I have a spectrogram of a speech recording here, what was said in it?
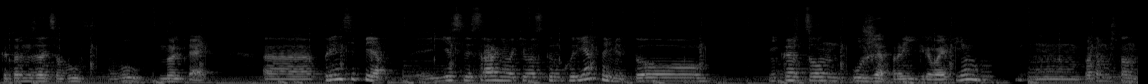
который называется Wool, Wool 05. Э, в принципе, если сравнивать его с конкурентами, то мне кажется, он уже проигрывает им, потому что он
